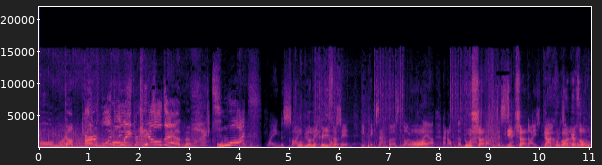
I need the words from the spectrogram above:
Oh my god. The first bullet killed him. What? What? Pobio lika iza. O, duša, diča, kako god ga zovu.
